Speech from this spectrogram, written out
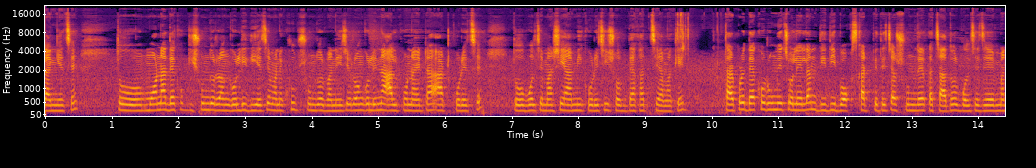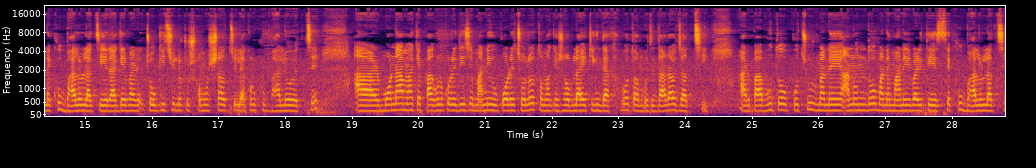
টাঙিয়েছে। তো মনা দেখো কি সুন্দর রঙ্গোলি দিয়েছে মানে খুব সুন্দর বানিয়েছে। রঙ্গোলি না আলপনা এটা আর্ট করেছে। তো বলছে, মাসি, আমি করেছি, সব দেখাচ্ছে আমাকে। তারপরে দেখো রুমে চলে এলাম। দিদি বক্স কাট পেতেছে আর সুন্দর একটা চাদর বলছে যে মানে খুব ভালো লাগছে। এর আগের বার চৌকি ছিল, একটু সমস্যা হচ্ছিল, এখন খুব ভালো হচ্ছে। আর মনা আমাকে পাগল করে দিয়েছে মানে উপরে চলো, তোমাকে সব লাইটিং দেখাবো। তো আমি বলছি, দাঁড়াও, যাচ্ছি। আর বাবু তো প্রচুর মানে আনন্দ মানে মানির বাড়িতে এসছে, খুব ভালো লাগছে।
